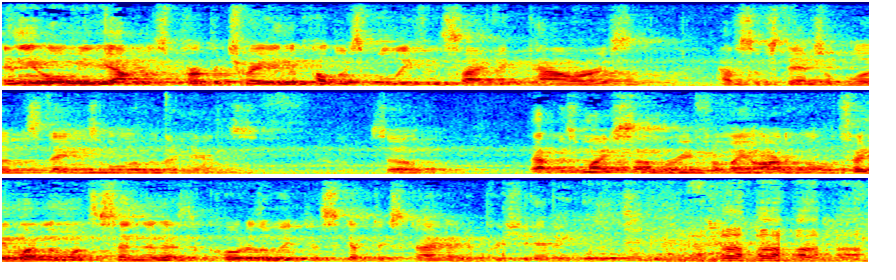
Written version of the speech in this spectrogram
Any old media outlets perpetrating the public's belief in psychic powers have substantial blood stains all over their hands. So that was my summary from my article. If anyone wants to send in as a quote of the week to Skeptic's Guide, I'd appreciate it.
